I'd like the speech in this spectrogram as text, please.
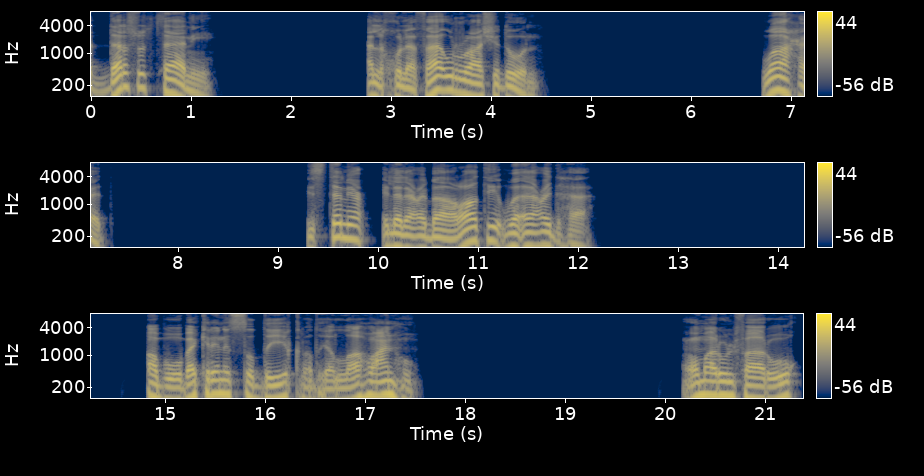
الدرس الثاني. الخلفاء الراشدون. واحد. استمع إلى العبارات وأعدها. أبو بكر الصديق رضي الله عنه. عمر الفاروق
